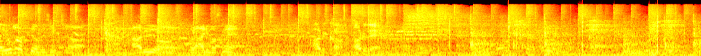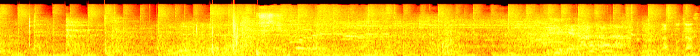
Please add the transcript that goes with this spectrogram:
ー。よかったよめちゃくちゃあるよこれありますねあるかあるね ラストチャンス。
